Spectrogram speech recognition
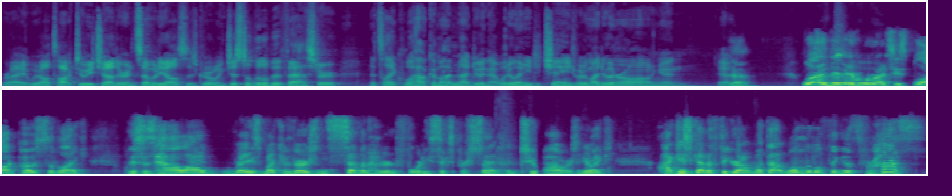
Right? We all talk to each other and somebody else is growing just a little bit faster. And it's like, well, how come I'm not doing that? What do I need to change? What am I doing wrong? And yeah. Yeah. Well, and then everyone writes these blog posts of like, this is how I raised my conversion 746% in two hours. And you're like, I just got to figure out what that one little thing is for us.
